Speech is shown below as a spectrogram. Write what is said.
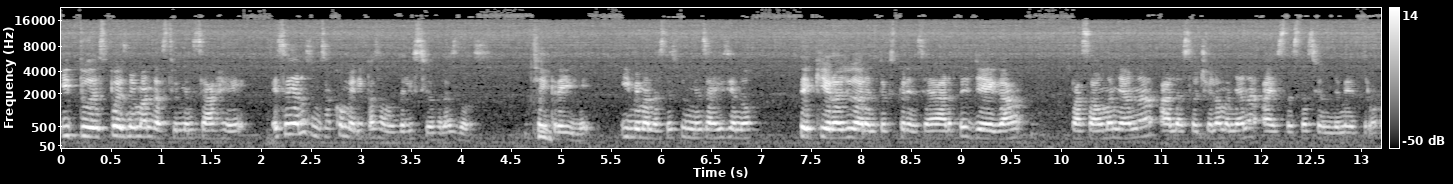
y tú después me mandaste un mensaje. Ese día nos fuimos a comer y pasamos delicioso las dos. Fue increíble. Y me mandaste después un mensaje diciendo, te quiero ayudar en tu experiencia de arte. Llega pasado mañana a las 8 de la mañana a esta estación de metro.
